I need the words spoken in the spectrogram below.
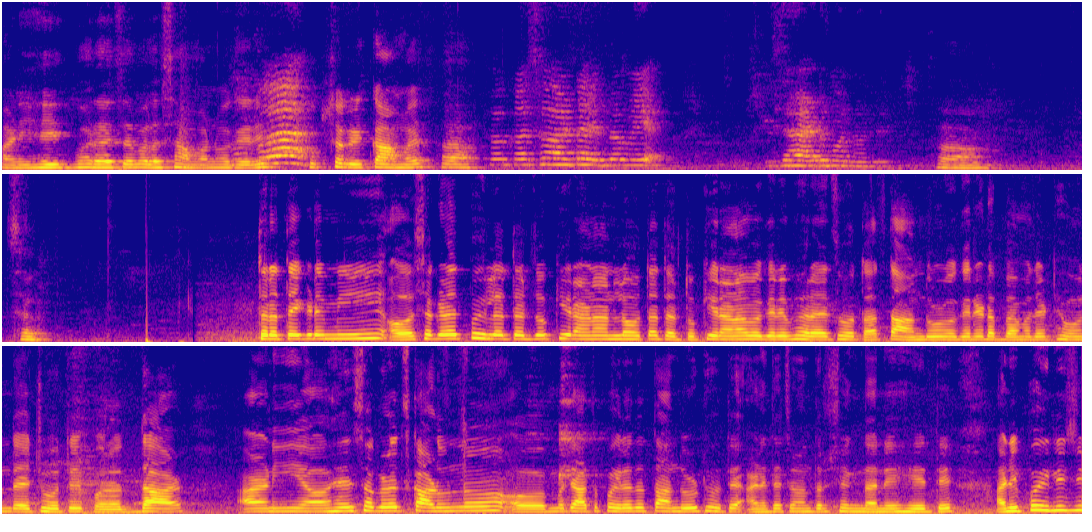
आणि हे एक भरायचं आहे मला सामान वगैरे. खूप सगळी काम आहेत. हां. हां. चला. तर आता इकडे मी सगळ्यात पहिलं तर जो किराणा आणला होता तर तो किराणा वगैरे भरायचा होता. तांदूळ वगैरे डब्यामध्ये ठेवून द्यायचे होते परत डाळ. आणि हे सगळंच काढून म्हणजे आता पहिलं तर तांदूळ ठेवते आणि त्याच्यानंतर शेंगदाणे हे ते. आणि पहिली जी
